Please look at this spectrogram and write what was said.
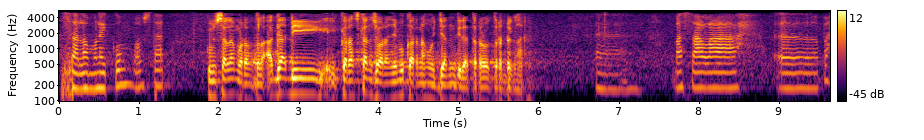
Assalamualaikum Pak Ustadz. Waalaikumsalam warahmatullahi Agak dikeraskan suaranya Bu karena hujan tidak terlalu terdengar. Uh, masalah uh, apa?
